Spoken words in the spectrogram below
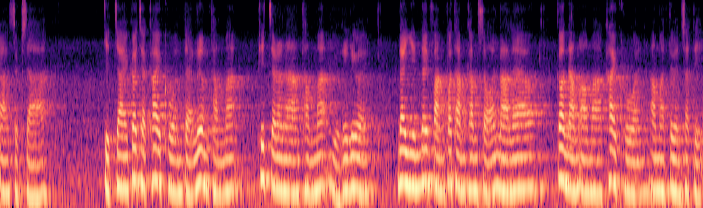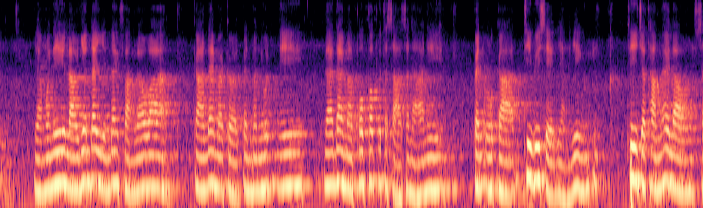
การศึกษา จิตใจก็จะค่ายควรแต่เรื่องธรรมะ พิจารณาธรรมะอยู่เรื่อยๆ ได้ยินได้ฟังพระธรรมคำสอนมาแล้ว ก็นำเอามาค่ายครวนเอามาเตือนสติ อย่างวันนี้เราเย็นได้ยินได้ฟังแล้วว่า การได้มาเกิดเป็นมนุษย์นี้ และได้มาพบพระพุทธศาสนานี้ เป็นโอกาสที่วิเศษอย่างยิ่ง ที่จะทำให้เราส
